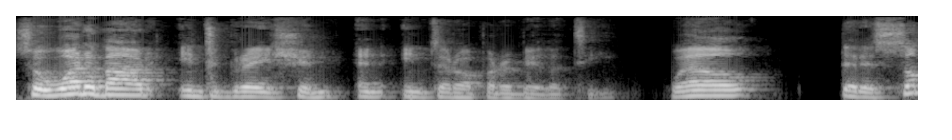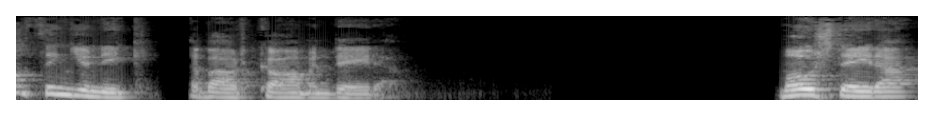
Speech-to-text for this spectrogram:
So what about integration and interoperability? Well, there is something unique about common data. Most data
